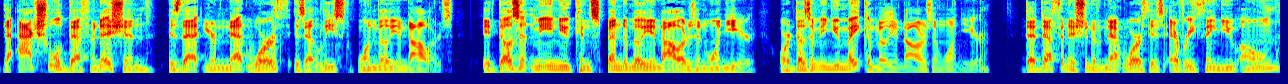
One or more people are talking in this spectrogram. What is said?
The actual definition is that your net worth is at least $1 million. It doesn't mean you can spend a million dollars in one year, or it doesn't mean you make a million dollars in one year the definition of net worth is everything you own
